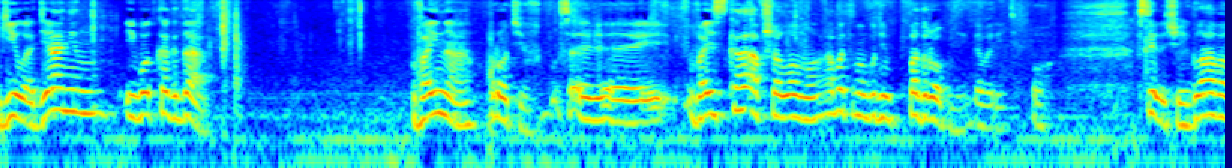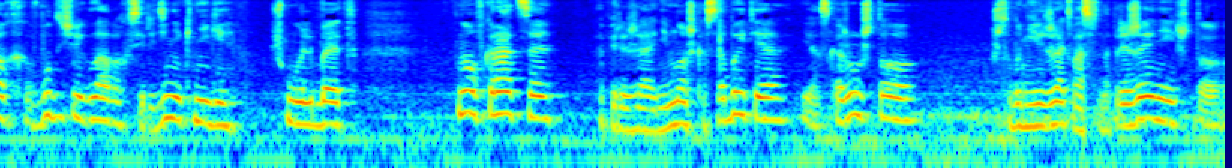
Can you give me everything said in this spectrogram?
Гиладянин. И вот когда война против э, войска Авшалома, об этом мы будем подробнее говорить о, в следующих главах, в будущих главах, в середине книги, Шмуэль Бет. Но вкратце, опережая немножко события, я скажу, что, чтобы не держать вас в напряжении, что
